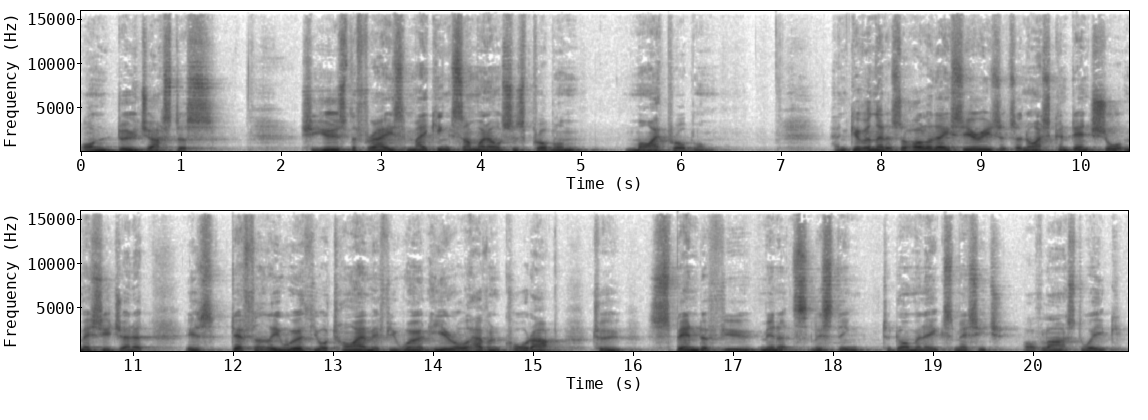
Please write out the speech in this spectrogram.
on do justice. She used the phrase making someone else's problem my problem. And given that it's a holiday series, it's a nice condensed short message, and it is definitely worth your time if you weren't here or haven't caught up to spend a few minutes listening to Dominique's message of last week.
